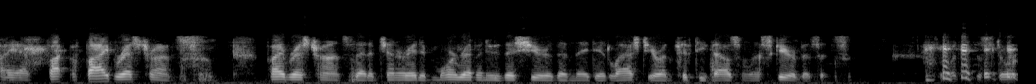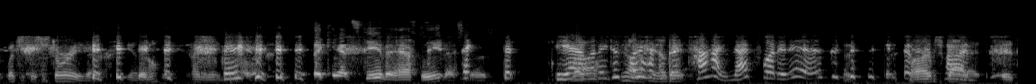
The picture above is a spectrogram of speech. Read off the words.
I have five, five restaurants five restaurants that have generated more revenue this year than they did last year on 50,000 less skier visits. So what's the story? What's the story there? You know, I mean, if they can't ski, they have to eat. I suppose. Yeah, well, well they just want to have you know, a good they, time. That's what it is. Barb's got it. It's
